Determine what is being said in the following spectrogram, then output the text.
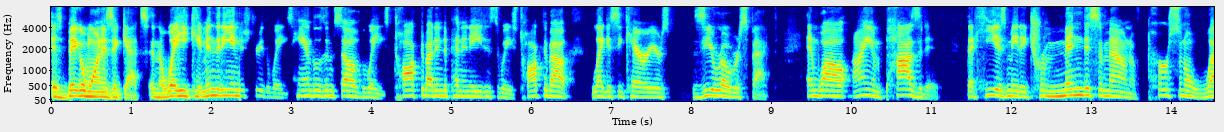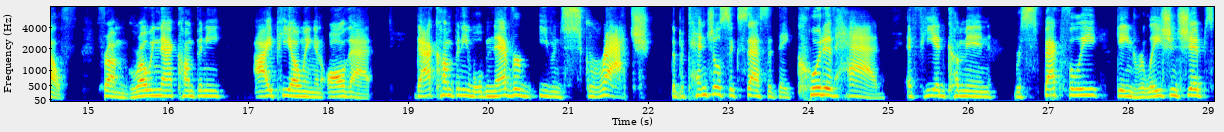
as big a one as it gets. And the way he came into the industry, the way he's handled himself, the way he's talked about independent agents, the way he's talked about legacy carriers, zero respect. And while I am positive that he has made a tremendous amount of personal wealth from growing that company, IPOing, and all that. That company will never even scratch the potential success that they could have had if he had come in respectfully, gained relationships,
